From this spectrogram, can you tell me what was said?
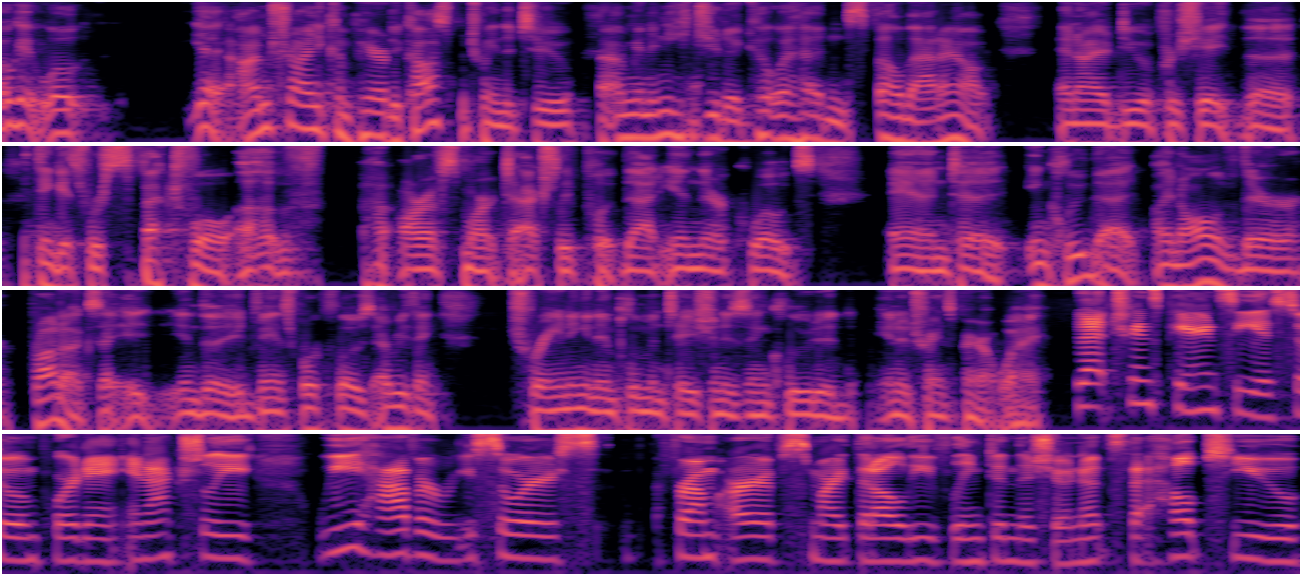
Okay, well yeah, I'm trying to compare the cost between the two. I'm going to need you to go ahead and spell that out. And I do appreciate the, I think it's respectful of RF Smart to actually put that in their quotes and to include that in all of their products, uh, in the advanced workflows, everything training and implementation is included in a transparent way. That transparency is so important. And actually, we have a resource from RF Smart that I'll leave linked in the show notes that helps you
